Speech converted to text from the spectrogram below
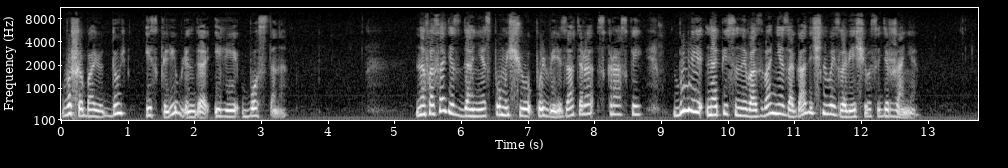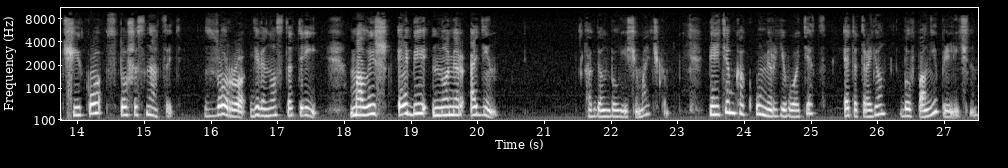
вышибают дурь из Кливленда или Бостона. На фасаде здания с помощью пульверизатора с краской были написаны воззвания загадочного и зловещего содержания – Чико 116, Зорро 93, малыш Эбби номер один. Когда он был еще мальчиком, перед тем, как умер его отец, этот район был вполне приличным.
